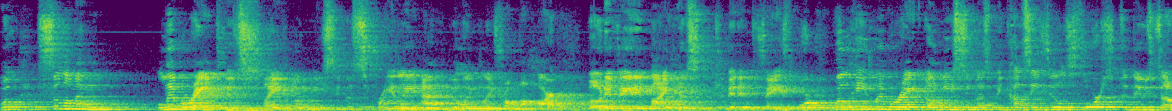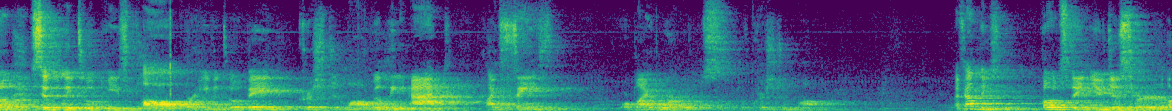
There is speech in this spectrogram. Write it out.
Will Philemon liberate his slave Onesimus freely and willingly from the heart, motivated by his committed faith? Or will he liberate Onesimus because he feels forced to do so simply to appease Paul or even to obey Christian law? Will he act by faith or by works of Christian law? I found these quotes that you just heard a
